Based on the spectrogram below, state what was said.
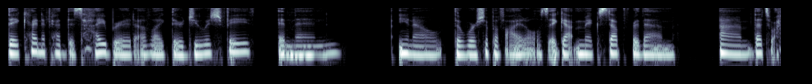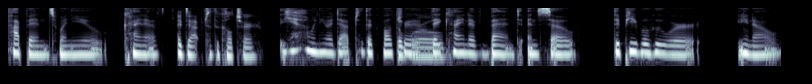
they kind of had this hybrid of like their Jewish faith and then, Mhm. you know, the worship of idols. It got mixed up for them. Um, that's what happens when you kind of, adapt to the culture. yeah, when you adapt to the culture, they kind of bent. And so the people who were, you know,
